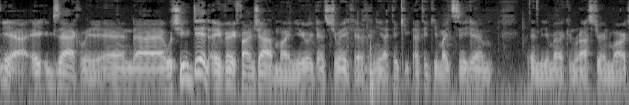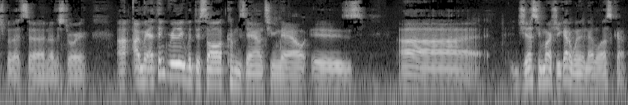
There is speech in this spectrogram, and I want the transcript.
yeah, exactly. And uh, which you did a very fine job, mind you, against Jamaica. And I think you, I think you might see him in the American roster in March, but that's uh, another story. Uh, I mean, I think really what this all comes down to now is uh, Jesse Marsh. You got to win an MLS Cup.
